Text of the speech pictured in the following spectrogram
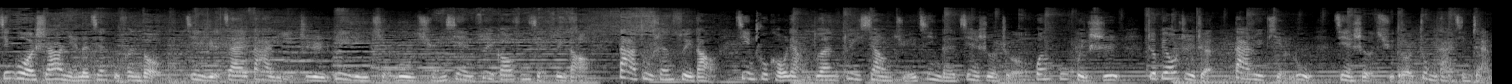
经过十二年的艰苦奋斗，近日在大理至瑞丽铁路全线最高风险隧道大柱山隧道进出口两端对向绝境的建设者欢呼会师，这标志着大瑞铁路建设取得重大进展。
